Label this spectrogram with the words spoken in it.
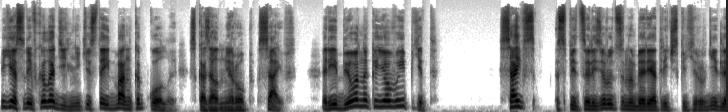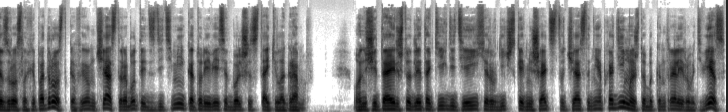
«Если в холодильнике стоит банка колы», — сказал мне Роб Сайвс, — «ребенок ее выпьет». Сайвс специализируется на бариатрической хирургии для взрослых и подростков, и он часто работает с детьми, которые весят больше 100 килограммов. Он считает, что для таких детей хирургическое вмешательство часто необходимо, чтобы контролировать вес,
